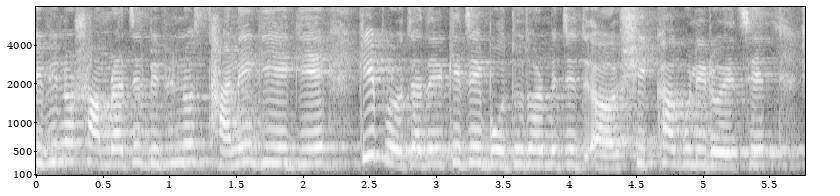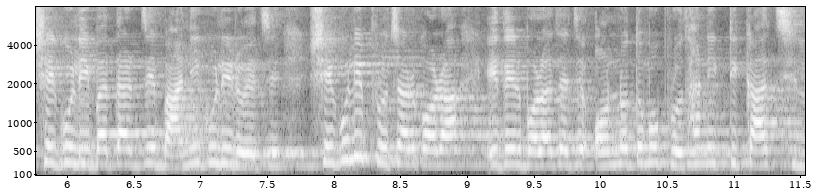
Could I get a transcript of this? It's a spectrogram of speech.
বিভিন্ন সাম্রাজ্যের বিভিন্ন স্থানে গিয়ে গিয়ে কি প্রজাদেরকে যে বৌদ্ধ ধর্মের যে শিক্ষাগুলি রয়েছে, সেগুলি বা তার যে বাণীগুলি রয়েছে, সেগুলি প্রচার করা এদের বলা যায় যে অন্যতম প্রধান একটি কাজ ছিল।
